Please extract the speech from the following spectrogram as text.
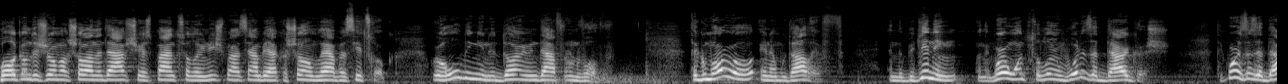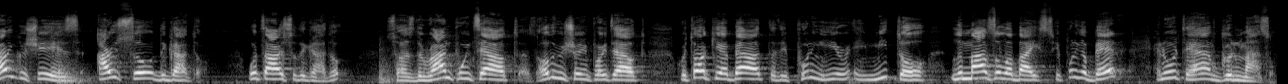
Welcome to Shom Machshava on the Daf Shir sponsor Nishma Sam Shalom Le'abas Yitzchok. We're holding in the Dorim Daf Vov. The Gemara in Amud Aleph, in the beginning, when the Gemara wants to learn what is a Dargush, the Gemara says a Dargush is Arso de Gado. What's Arso de Gado? So as the Ran points out, as the other Rishonim point out, we're talking about that they're putting here a mito lemazol abais. So you're putting a bed in order to have good mazel.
